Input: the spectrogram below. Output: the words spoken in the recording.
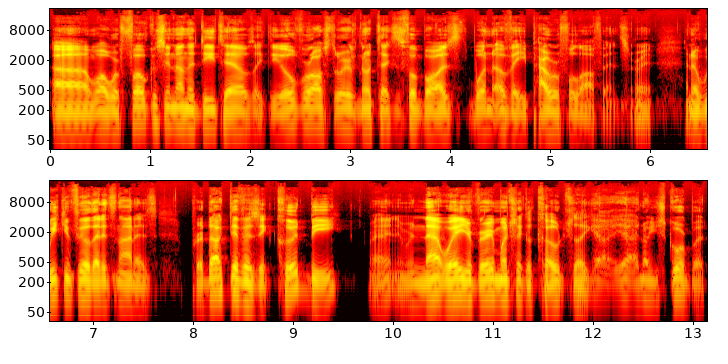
Uh, while we're focusing on the details, like the overall story of North Texas football is one of a powerful offense, right? I know we can feel that it's not as productive as it could be, right? And in that way, you're very much like a coach, like, yeah, yeah, I know you score, but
